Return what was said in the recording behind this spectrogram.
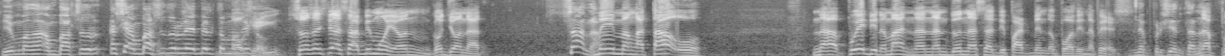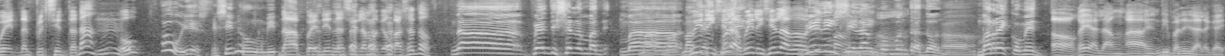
yung mga ambassador, kasi ambassador level itong mga Okay. ito. So sa sinasabi mo yon, Go Jonat, Sana. may mga tao na pwede naman na nandun na sa Department of Foreign Affairs. Nagpresenta Na na. pwede, nagpresenta na. Oh, Oh, yes. Eh, sinong may... na pwede na sila mag-ambassador. Na pwede sila ma... ma- Ma- ma- willing sila, ma- willing sila. ma- willing ma- silang Oo. pumunta doon. Oo. Ma-recommend. Oh, kaya lang ah, hindi pa nilalagay.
